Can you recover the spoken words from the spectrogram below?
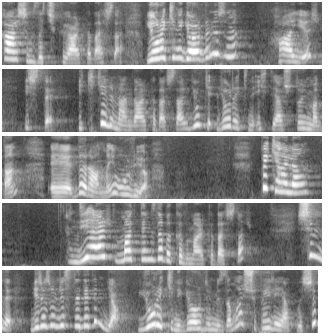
karşımıza çıkıyor arkadaşlar. Yorekini gördünüz mü? Hayır. İşte iki kelimem de arkadaşlar yorekine ihtiyaç duymadan e, daralmaya uğruyor. Pekala. Diğer maddemize bakalım arkadaşlar. Şimdi biraz önce size dedim ya yorekini gördüğümüz zaman şüpheyle yaklaşıp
